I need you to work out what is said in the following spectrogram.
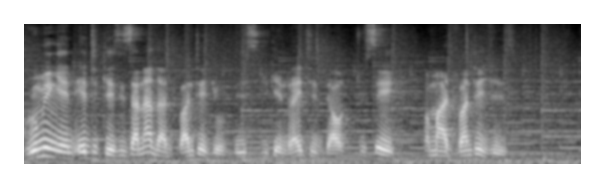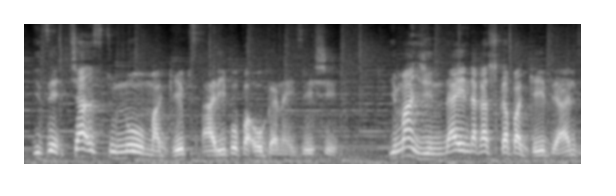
grooming and etiquette is another advantage of this. You can write it down to say from advantages. It's a chance to know magaps aripo paorganization imagine dai ndakasvika pagedhe handi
